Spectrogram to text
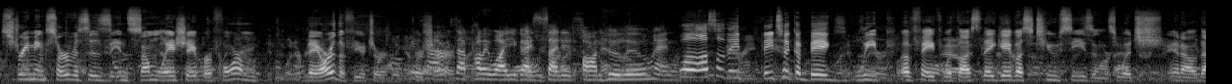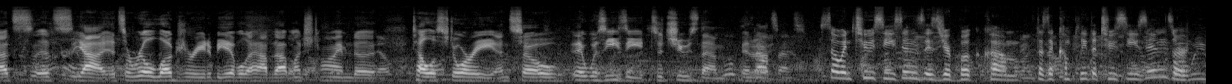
streaming services in some way, shape, or form, they are the future for is, sure. Is that probably why you guys decided on Hulu? And Well, also they they took a big leap of faith with us. They gave us two seasons, which you know that's it's yeah, it's a real luxury to be able to have that much time to tell a story, and so it was easy to choose them in that sense. so in two seasons, is your book um, does it complete the two seasons or? we,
